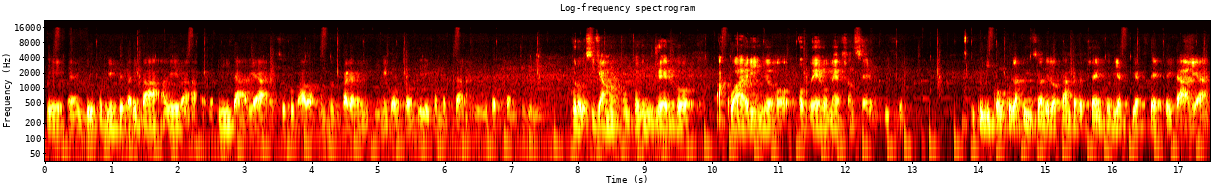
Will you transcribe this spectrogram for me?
che eh, il gruppo BNP Paribas aveva in Italia e si occupava appunto di pagamenti nei confronti dei commercianti, dei portanti, quello che si chiamano appunto in gergo acquiring o, ovvero merchant services. Quindi con l'acquisizione dell'80% di, di Accept Italia,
